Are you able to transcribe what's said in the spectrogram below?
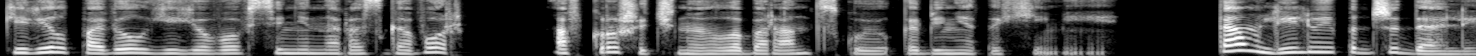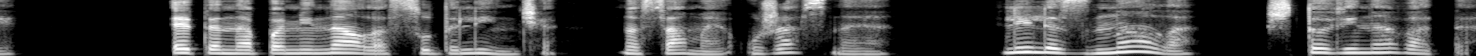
Кирилл повел ее вовсе не на разговор, а в крошечную лаборантскую кабинета химии. Там Лилю и поджидали. Это напоминало суда Линча, но самое ужасное — Лиля знала, что виновата.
